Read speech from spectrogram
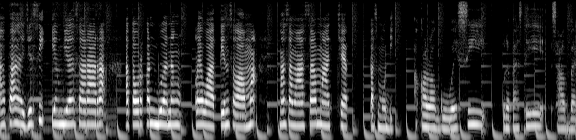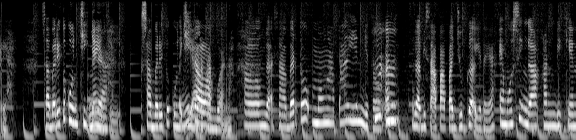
apa aja sih yang biasa Rara atau rekan Buana lewatin selama masa-masa macet pas mudik. Kalau gue sih udah pasti sabar ya. Sabar itu kuncinya Bener ya. sih. Sabar itu kunci Lagi ya kalau- rekan Buana. Kalau nggak sabar tuh mau ngapain gitu kan nggak bisa apa-apa juga gitu ya. Emosi nggak akan bikin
